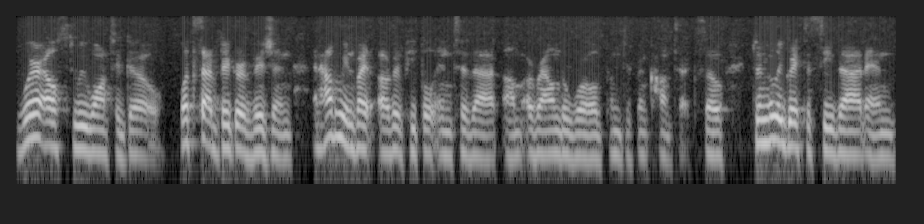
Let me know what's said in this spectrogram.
where else do we want to go? What's that bigger vision? And how do we invite other people into that um, around the world from different contexts? So it's been really great to see that and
